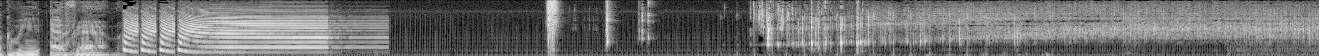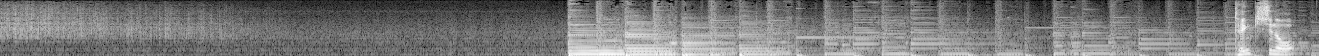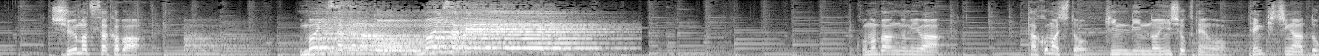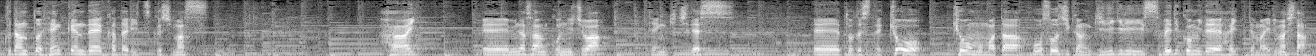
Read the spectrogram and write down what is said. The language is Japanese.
Alchemy FM. 天吉の週末酒場うまい魚とうまい酒。この番組は多古町と近隣の飲食店を天吉が独断と偏見で語り尽くします。はい、えー皆さんこんにちは。天吉です。えー、とですね今日今日もまた放送時間ギリギリ滑り込みで入ってまいりました。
